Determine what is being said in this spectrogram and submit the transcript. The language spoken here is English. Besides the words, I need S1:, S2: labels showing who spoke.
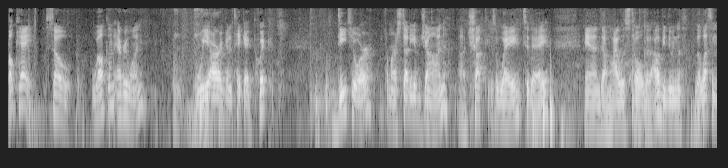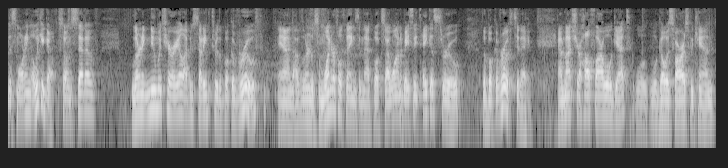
S1: Okay, so welcome everyone. We are going to take a quick detour from our study of John. Uh, Chuck is away today, and um, I was told that I would be doing the, the lesson this morning a week ago. So instead of learning new material, I've been studying through the book of Ruth, and I've learned some wonderful things in that book. So I want to basically take us through the book of Ruth today. I'm not sure how far we'll get. We'll, we'll go as far as we can.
